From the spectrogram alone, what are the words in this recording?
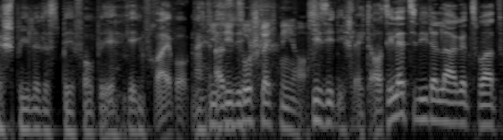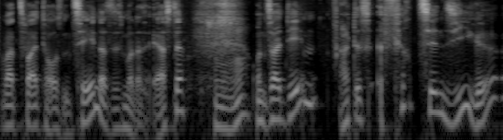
der Spiele des BVB gegen Freiburg. Ne? Die Also sieht so schlecht nicht aus. die sieht nicht schlecht aus. Die letzte Niederlage zwar, war 2010, das ist mal das erste. Mhm. Und seitdem hat es 14 Siege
